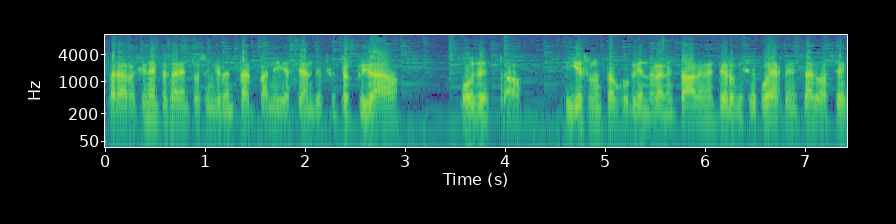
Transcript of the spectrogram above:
para recién empezar entonces a implementar planes ya sean del sector privado o del Estado. Y eso no está ocurriendo. Lamentablemente, lo que se pueda pensar o hacer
